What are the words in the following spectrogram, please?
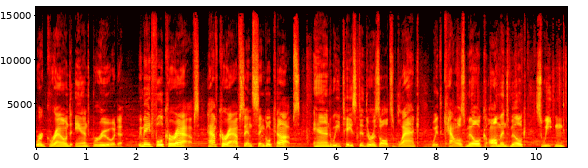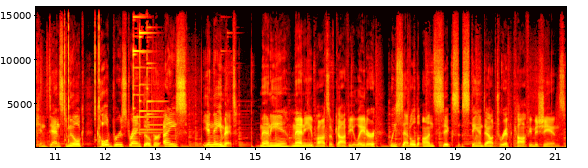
were ground and brewed. We made full carafes, half carafes, and single cups, and we tasted the results black, with cow's milk, almond milk, sweetened condensed milk, cold brew strength over ice, you name it. Many, many pots of coffee later, we settled on six standout drip coffee machines.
